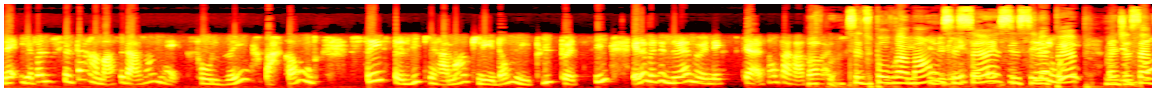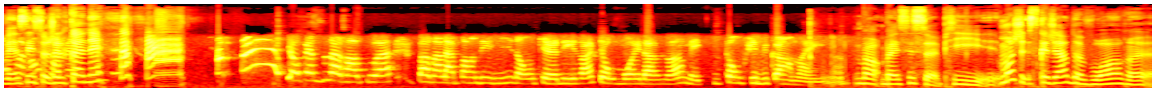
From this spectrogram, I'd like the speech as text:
Mais il n'y a pas de difficulté à ramasser d'argent, mais faut le dire, par contre, c'est celui qui ramasse les dons les plus petits. Et là, M. Duhem a une explication par rapport à... C'est du pauvre monde, c'est ça? C'est le peuple? Mais je savais, c'est ça, je le connais. qui ont perdu leur emploi pendant la pandémie. Donc, euh, des gens qui ont moins d'argent, mais qui contribuent quand même. Bon, ben c'est ça. Puis moi, ce que j'ai hâte de voir euh,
